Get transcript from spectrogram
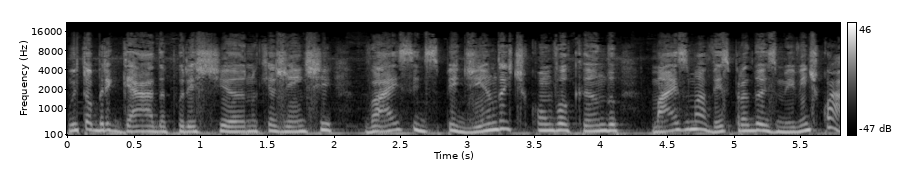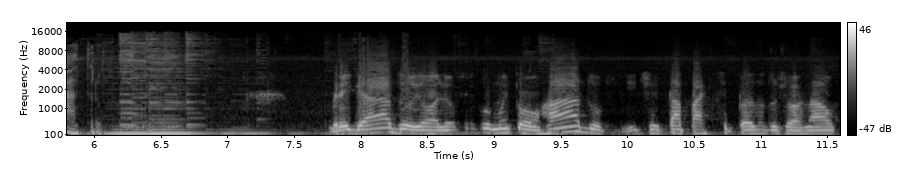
muito obrigada por este ano que a gente vai se despedindo e te convocando mais uma vez para 2024. Obrigado, e olha, eu fico muito honrado de estar participando do jornal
